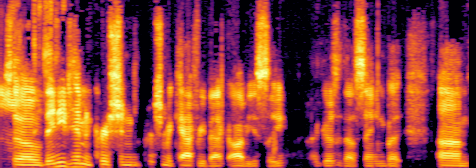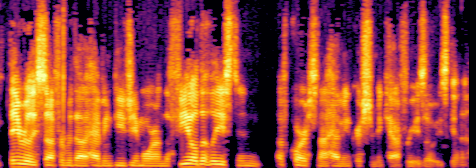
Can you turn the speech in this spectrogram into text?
So they need him and Christian Christian McCaffrey back, obviously. It goes without saying, but um, they really suffer without having DJ Moore on the field at least, and of course, not having Christian McCaffrey is always going to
